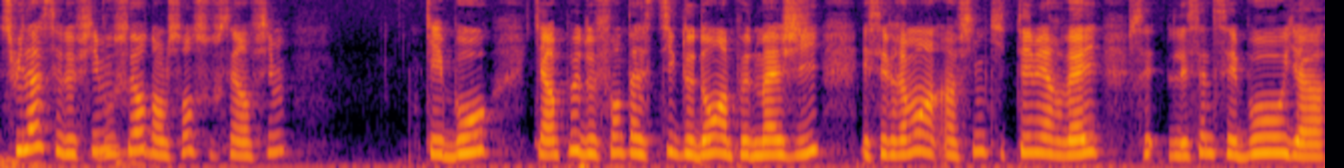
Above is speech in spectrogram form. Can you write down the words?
Celui-là, c'est le film douceur dans le sens où c'est un film qui est beau, qui a un peu de fantastique dedans, un peu de magie, et c'est vraiment un, un film qui t'émerveille. Les scènes, c'est beau, il y a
